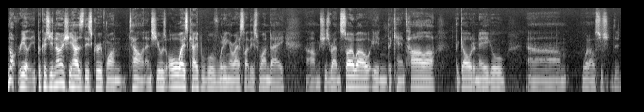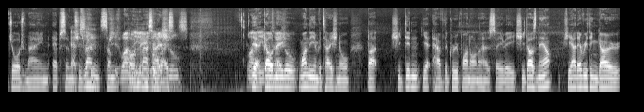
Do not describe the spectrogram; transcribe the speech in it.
Not really, because you know she has this Group One talent, and she was always capable of winning a race like this one day. Um, she's ran so well in the Cantala, the Golden Eagle. Um, what else? Is she, the George Main, Epsom. She's Epsom. run some She's massive races. won yeah, Golden Eagle won the Invitational, but she didn't yet have the Group One on her CV. She does now. She had everything go.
